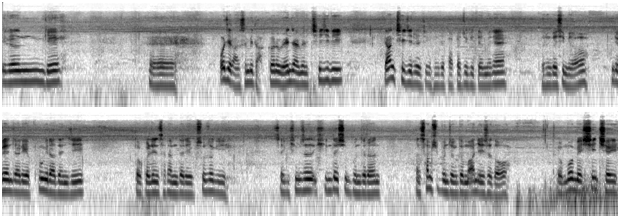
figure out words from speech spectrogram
이런 게 에, 오질 않습니다. 그거는 왜냐하면 체질이 양체질을 지금 현재 바꿔주기 때문에 그런 것이며 이런 자리에 풍이라든지 또 걸린 사람들이 수족이 세기 힘드, 힘드신 분들은 한 30분 정도만 앉아 있어도 그 몸의 신체의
